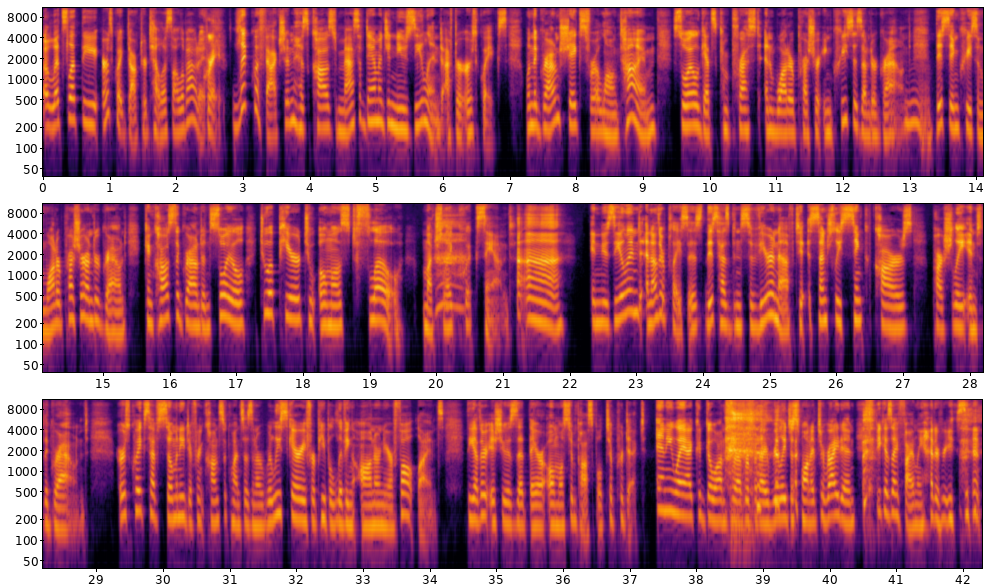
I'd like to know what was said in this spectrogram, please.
Uh, let's let the earthquake doctor tell us all about it. Great. Liquefaction has caused massive damage in New Zealand after earthquakes. When the ground shakes for a long time, soil gets compressed and water pressure increases underground. Mm. This increase in water pressure underground can cause the ground and soil to appear to almost flow, much like quicksand. Uh-uh. In New Zealand and other places, this has been severe enough to essentially sink cars partially into the ground. Earthquakes have so many different consequences and are really scary for people living on or near fault lines. The other issue is that they are almost impossible to predict. Anyway, I could go on forever, but I really just wanted to write in because I finally had a reason.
